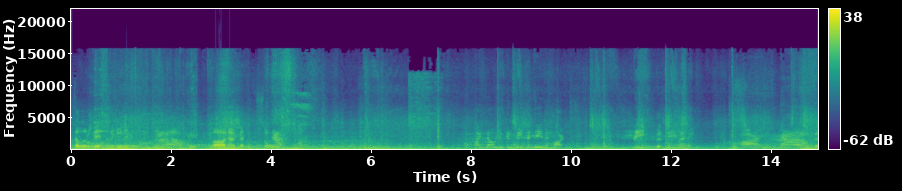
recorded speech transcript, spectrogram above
It's a little bit of a demon. Oh, now he's got soul. I know you can beat the demon, Martin. Beat the demon? I am the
